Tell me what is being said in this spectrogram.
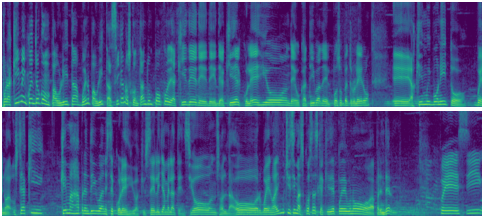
por aquí me encuentro con Paulita. Bueno, Paulita, síganos contando un poco de aquí, de, de- de- de aquí del colegio, de educativa del Pozo Petrolero. Eh, aquí es muy bonito. Bueno, usted aquí, ¿qué más ha aprendido en este colegio? A que usted le llame la atención, soldador. Bueno, hay muchísimas cosas que aquí puede uno aprender. ¿no? Pues sí,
